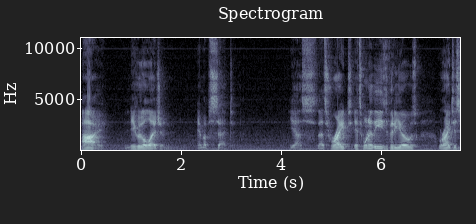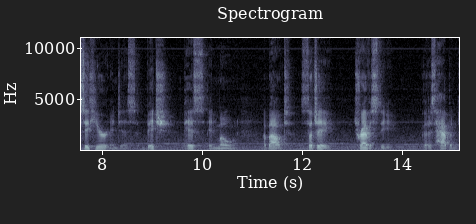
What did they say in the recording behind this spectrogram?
I, Niko the Legend, am upset. Yes, that's right. It's one of these videos where I just sit here and just bitch, piss, and moan about such a travesty that has happened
